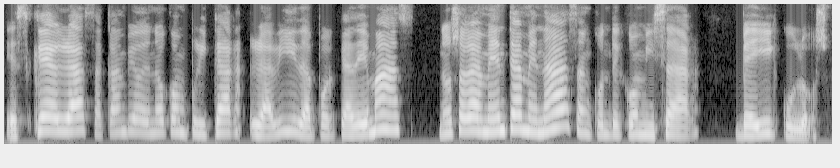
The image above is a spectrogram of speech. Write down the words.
esquelas, a cambio de no complicar la vida, porque además no solamente amenazan con decomisar, vehículos,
